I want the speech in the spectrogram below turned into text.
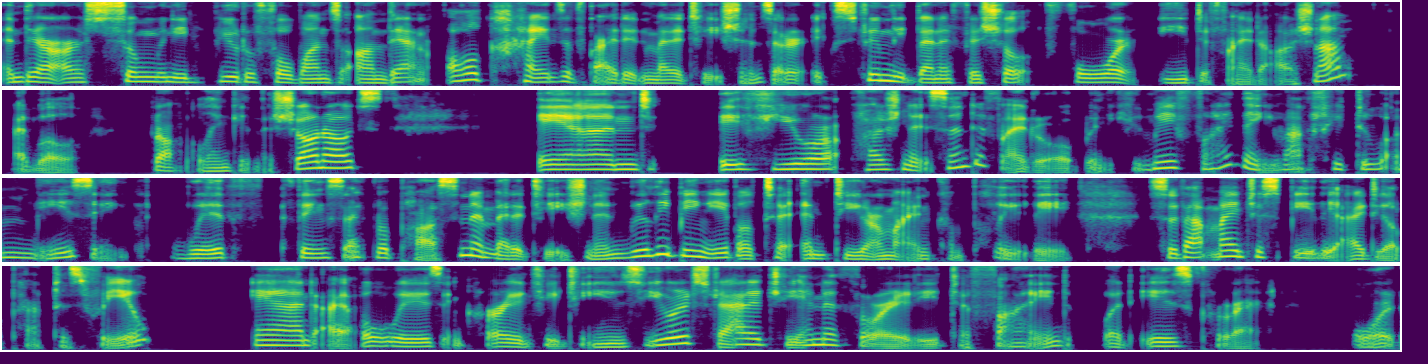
and there are so many beautiful ones on there and all kinds of guided meditations that are extremely beneficial for the defined ajna. I will drop a link in the show notes. And if your ajna is undefined or open, you may find that you actually do amazing with things like Vipassana meditation and really being able to empty your mind completely. So that might just be the ideal practice for you. And I always encourage you to use your strategy and authority to find what is correct for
